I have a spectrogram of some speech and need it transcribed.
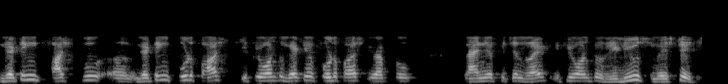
getting fast food, uh, getting food fast, if you want to get your food fast, you have to plan your kitchen right. If you want to reduce wastage,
